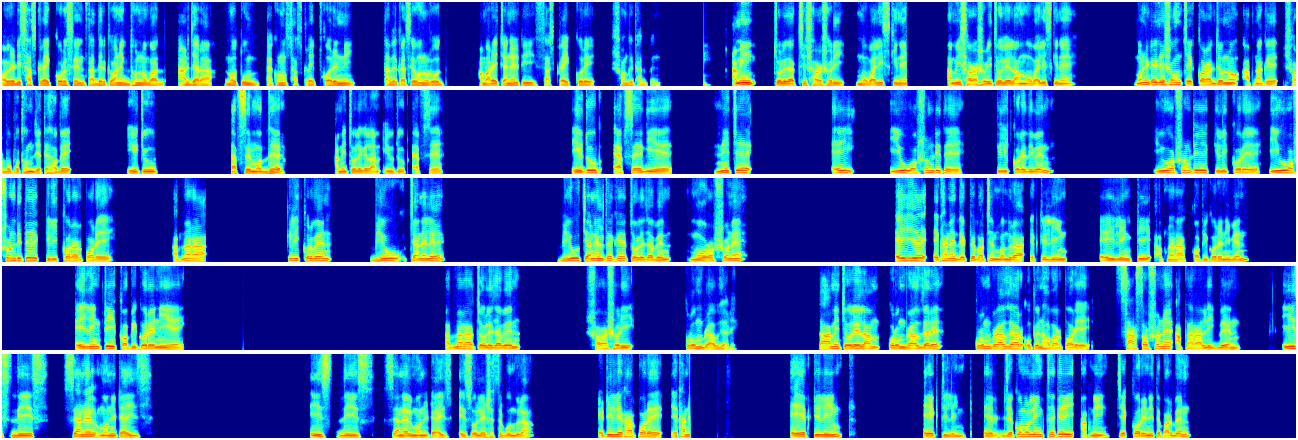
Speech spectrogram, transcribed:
অলরেডি সাবস্ক্রাইব করেছেন, তাদেরকে অনেক ধন্যবাদ। আর যারা নতুন এখনও সাবস্ক্রাইব করেননি, তাদের কাছে অনুরোধ, আমার এই চ্যানেলটি সাবস্ক্রাইব করে সঙ্গে থাকবেন। আমি চলে যাচ্ছি সরাসরি মোবাইল স্ক্রিনে আমি সরাসরি চলে এলাম মোবাইল স্ক্রিনে মনিটাইজেশন চেক করার জন্য আপনাকে সর্বপ্রথম যেতে হবে ইউটিউব অ্যাপসের মধ্যে। আমি চলে গেলাম ইউটিউব অ্যাপসে ইউটিউব অ্যাপসে গিয়ে নিচে এই ইউ অপশনটিতে ক্লিক করে দিবেন। ইউ অপশনটি ক্লিক করে ইউ অপশনটিতে ক্লিক করার পরে আপনারা ক্লিক করবেন ভিউ চ্যানেলে ভিউ চ্যানেল থেকে চলে যাবেন মোর অপশনে এই যে এখানে দেখতে পাচ্ছেন বন্ধুরা একটি লিঙ্ক এই লিঙ্কটি আপনারা কপি করে নেবেন। এই লিঙ্কটি কপি করে নিয়ে আপনারা চলে যাবেন সরাসরি ক্রোম ব্রাউজারে। তা আমি চলে এলাম ক্রোম ব্রাউজারে। ক্রোম ব্রাউজার ওপেন হবার পরে সার্চ অপশনে আপনারা লিখবেন, is this channel monetise is this channel monetise এই চলে এসেছে বন্ধুরা। এটি লেখার পরে এখানে এই একটি লিঙ্ক একটি লিঙ্ক এর যে কোনো লিঙ্ক থেকেই আপনি চেক করে নিতে পারবেন।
